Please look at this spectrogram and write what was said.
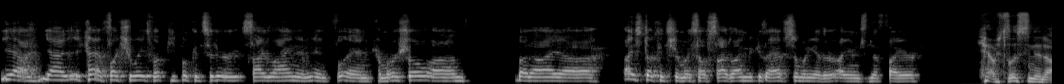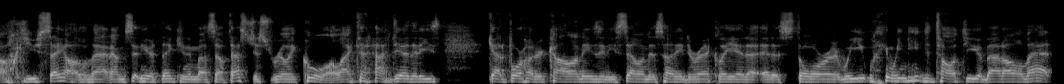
Yeah, yeah, it kind of fluctuates what people consider sideline and, and, and commercial. Um, but I, uh, I still consider myself sideline because I have so many other irons in the fire. Yeah, I was listening to all you say all of that. I'm sitting here thinking to myself, that's just really cool. I like that idea that he's got 400 colonies and he's selling his honey directly at a, at a store. We, we need to talk to you about all that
